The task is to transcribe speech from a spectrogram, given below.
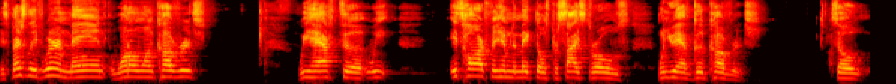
especially if we're in man one on one coverage, we have to we. It's hard for him to make those precise throws when you have good coverage. So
